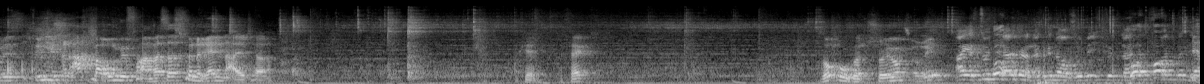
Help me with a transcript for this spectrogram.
Ohne Mist, ich bin hier schon achtmal rumgefahren. Was ist das für ein Rennen, Alter? Okay, perfekt. So, oh Gott, Entschuldigung. Ah, jetzt durch die Leiter, ne? Genau, so wie ich durch die Leiter gefahren bin, ja.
